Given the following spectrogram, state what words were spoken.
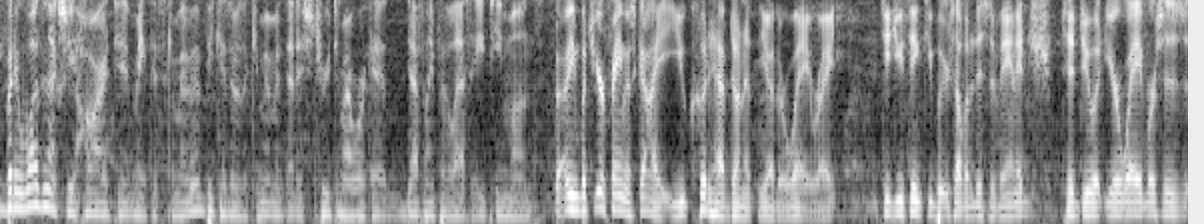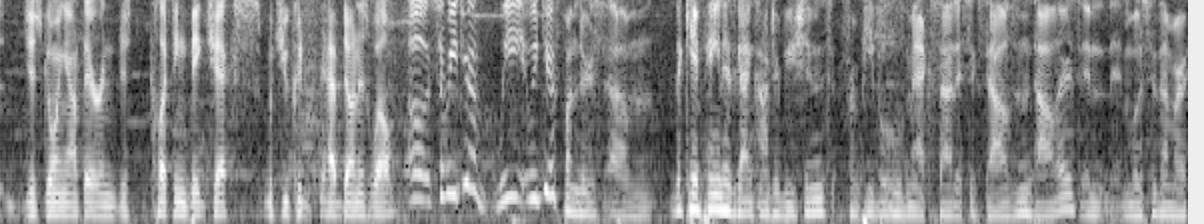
But it wasn't actually hard to make this commitment because it was a commitment that is true to my work, at, definitely for the last 18 months. But, I mean, but you're a famous guy. You could have done it the other way, right? Did you think you put yourself at a disadvantage to do it your way versus just going out there and just collecting big checks, which you could have done as well? Oh, so we do have we, we do have funders. Um, the campaign has gotten contributions from people who've maxed out at six thousand dollars, and most of them are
